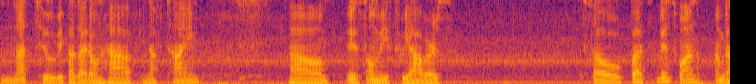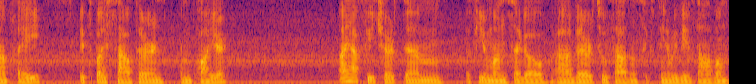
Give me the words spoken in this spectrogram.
not to because i don't have enough time um, it's only three hours so, but this one I'm gonna play. It's by Southern Empire. I have featured them a few months ago, uh, their 2016 released album,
